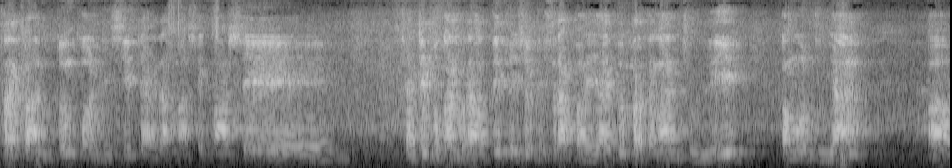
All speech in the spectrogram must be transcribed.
Tergantung kondisi daerah masing-masing. Jadi bukan berarti besok di Surabaya itu pertengahan Juli, kemudian eh,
